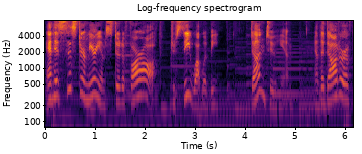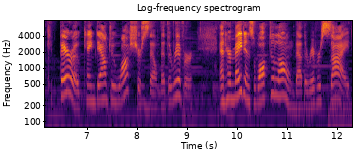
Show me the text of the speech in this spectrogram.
And his sister Miriam stood afar off to see what would be done to him. And the daughter of Pharaoh came down to wash herself at the river, and her maidens walked along by the river's side.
